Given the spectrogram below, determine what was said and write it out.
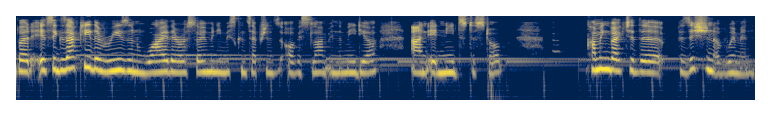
But it's exactly the reason why there are so many misconceptions of Islam in the media and it needs to stop coming back to the position of women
